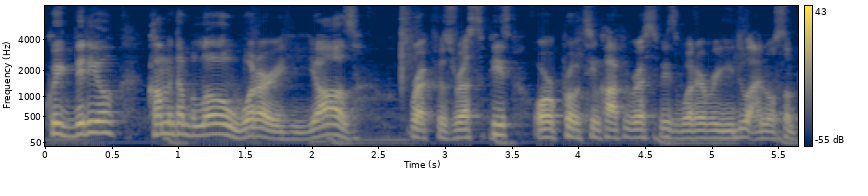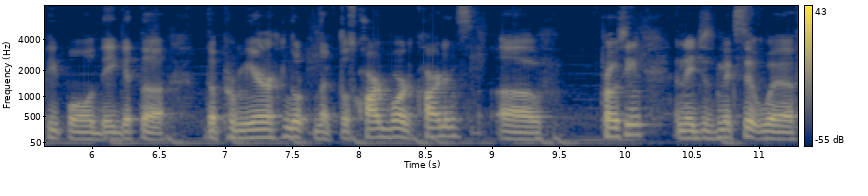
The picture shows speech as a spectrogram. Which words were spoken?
quick video. Comment down below what are y'all's breakfast recipes or protein coffee recipes, whatever you do. I know some people, they get the, the premier, like those cardboard cartons of protein and they just mix it with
